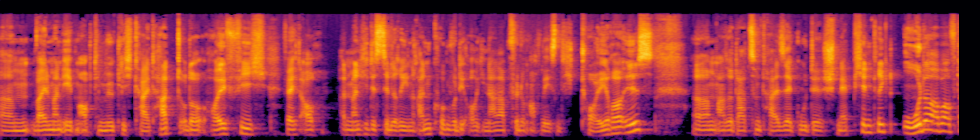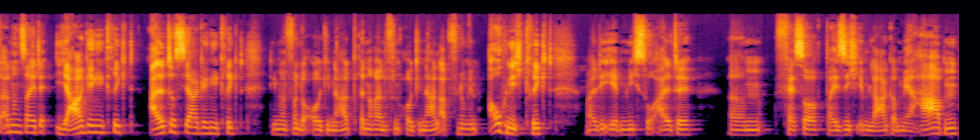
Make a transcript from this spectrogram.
ähm, weil man eben auch die Möglichkeit hat oder häufig vielleicht auch an manche Destillerien rankommen, wo die Originalabfüllung auch wesentlich teurer ist, ähm, also da zum Teil sehr gute Schnäppchen kriegt oder aber auf der anderen Seite Jahrgänge kriegt, Altersjahrgänge kriegt, die man von der Originalbrennerei und von Originalabfüllungen auch nicht kriegt, weil die eben nicht so alte ähm, Fässer bei sich im Lager mehr haben,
